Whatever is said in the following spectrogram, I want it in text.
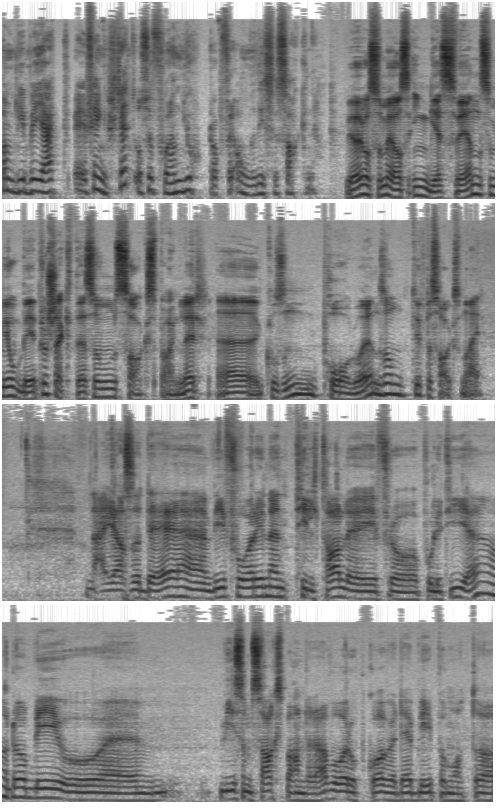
Han blir begjært eh, fengslet, og så får han gjort opp for alle disse sakene. Vi har også med oss Inge Sveen, som jobber i prosjektet som saksbehandler. Eh, hvordan pågår en sånn type sak som det her? Nei, altså det Vi får inn en tiltale fra politiet, og da blir jo eh, vi som saksbehandlere, vår oppgave det blir på en måte å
